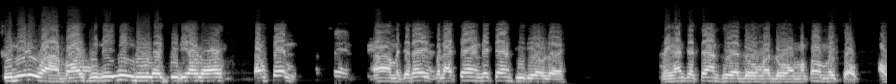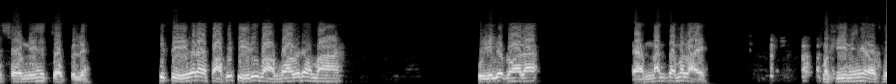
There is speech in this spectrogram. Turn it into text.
คืนนี้ดีกว่าบอยคืนนี้วิ่งดูเลยทีเดียวเลยทั้งเส้น เส้นอ่ามันจะได้เวลาแจ้งได้แจ้งทีเดียวเลย ไม่งั้นจะแจ้งทีละดวงละดวงมันก็ไม่จบ เอาโซนนี้ให้จบไปเลยพี่ตีก็ได้ฝากพี่ตีดีกว่าบอยไม่ต้องมา คุยกันเรียบร้อยแล้วแอบนัดจะเมื่อไหร่ เมื่อกี้นี้โอเค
